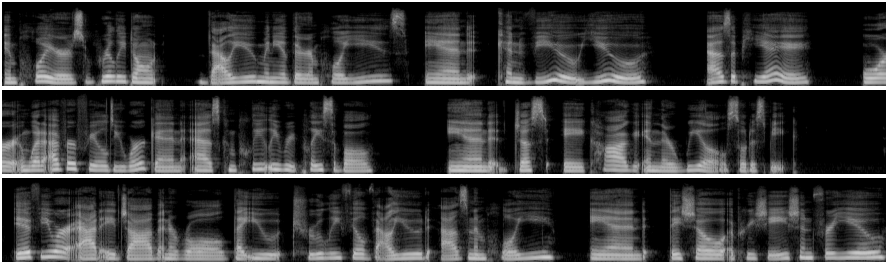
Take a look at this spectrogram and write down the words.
employers really don't value many of their employees and can view you as a PA or in whatever field you work in as completely replaceable and just a cog in their wheel, so to speak. If you are at a job and a role that you truly feel valued as an employee and they show appreciation for you,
